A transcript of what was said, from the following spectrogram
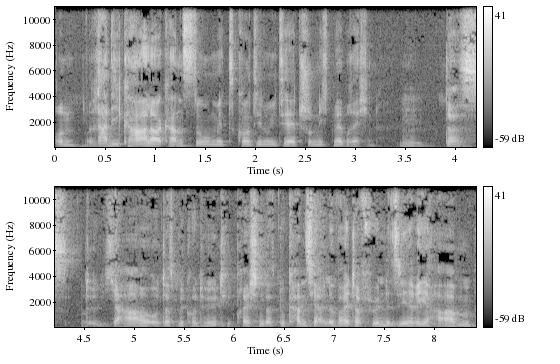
Und radikaler kannst du mit Kontinuität schon nicht mehr brechen. Mhm. Das, ja, und das mit Kontinuität brechen, das, du kannst ja eine weiterführende Serie haben,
